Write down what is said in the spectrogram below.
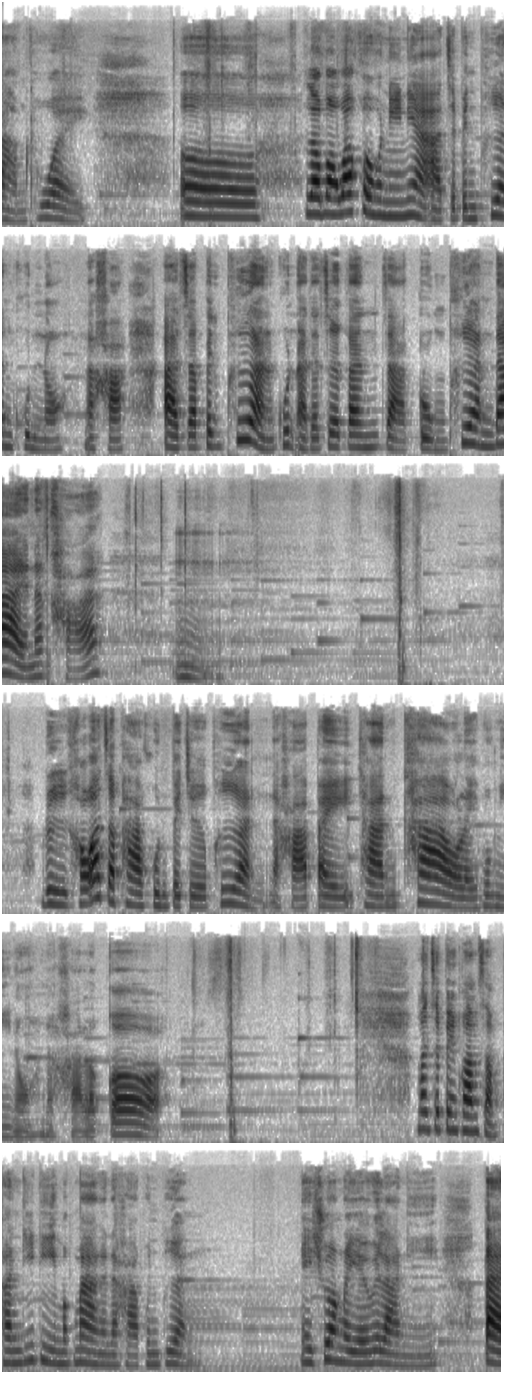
สามถ้วย เออเรามองว่าคนคนนี้เนี่ยอาจจะเป็นเพื่อนคุณเนาะนะคะ อาจจะเป็นเพื่อนคุณอาจจะเจอกันจากกลุ่มเพื่อนได้นะคะ อืมหรือเขาอาจจะพาคุณไปเจอเพื่อนนะคะ ไปทานข้าวอะไรพวกนี้เนาะนะคะ แล้วก็ มันจะเป็นความสัมพันธ์ที่ดีมากๆเลยนะคะ เพื่อนๆในช่วงระยะเวลานี้ แต่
